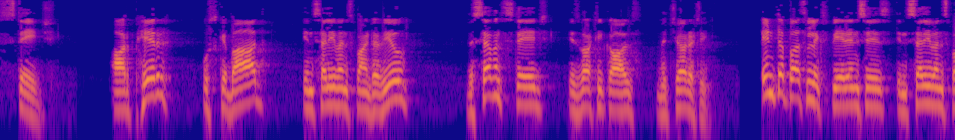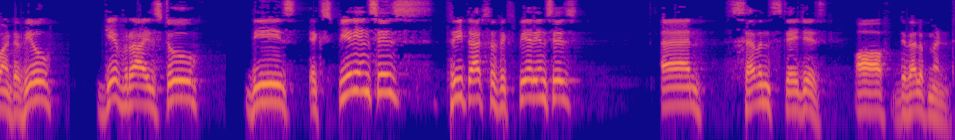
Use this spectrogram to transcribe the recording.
stage اور پھر اس کے بعد in Sullivan's point of view the seventh stage is what he calls کاچیورٹی interpersonal experience in Sullivan's point of view give rise to these experience three types of experience and seven stages of development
